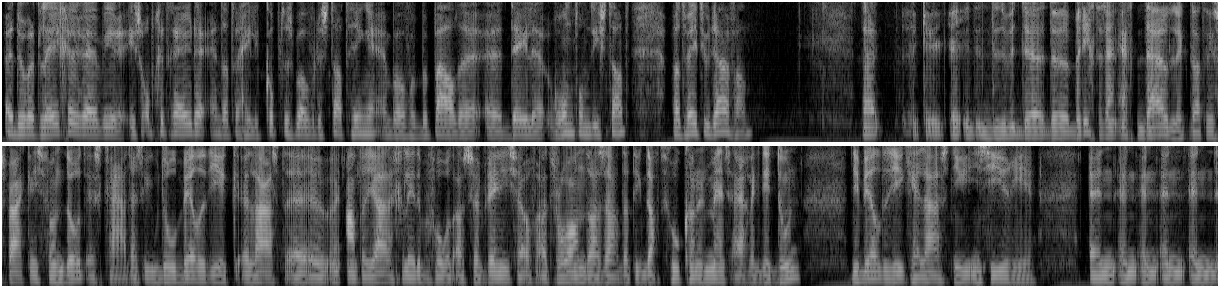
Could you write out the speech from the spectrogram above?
Uh, door het leger weer is opgetreden... en dat er helikopters boven de stad hingen... en boven bepaalde delen rondom die stad. Wat weet u daarvan? Nou, de, de, de, berichten zijn echt duidelijk dat er sprake is van doodeskaders. Ik bedoel, beelden die ik laatst een aantal jaren geleden... bijvoorbeeld uit Srebrenica of uit Rwanda zag... dat ik dacht, hoe kan een mens eigenlijk dit doen? Die beelden zie ik helaas nu in Syrië. En, en, en, en, en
